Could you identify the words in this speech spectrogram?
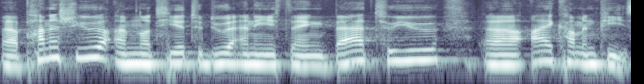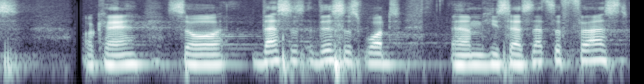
uh, punish you. I'm not here to do anything bad to you. Uh, I come in peace. Okay? So this is, this is what um, he says. That's the first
